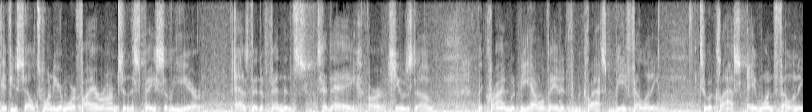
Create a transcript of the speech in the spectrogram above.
if you sell 20 or more firearms in the space of a year, as the defendants today are accused of, the crime would be elevated from a Class B felony to a Class A1 felony,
